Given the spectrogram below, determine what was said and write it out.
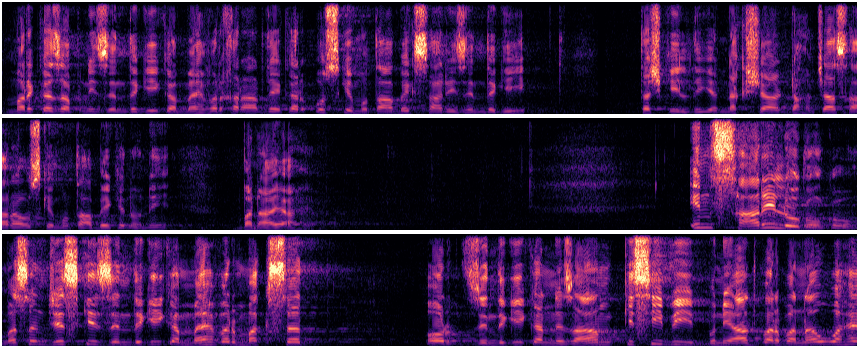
مرکز اپنی زندگی کا محور قرار دے کر اس کے مطابق ساری زندگی تشکیل دی ہے، نقشہ، ڈھانچہ سارا اس کے مطابق انہوں نے بنایا ہے۔ ان سارے لوگوں کو، مثلا جس کی زندگی کا محور مقصد اور زندگی کا نظام کسی بھی بنیاد پر بنا ہوا ہے،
